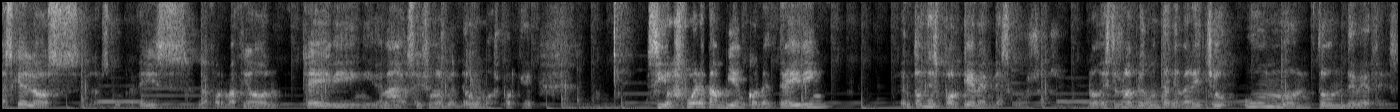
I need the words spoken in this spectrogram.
es que los, los que ofrecéis la formación, trading y demás, sois unos vendehumos, porque si os fuera tan bien con el trading, entonces ¿por qué vendes cursos? ¿No? Esta es una pregunta que me han hecho un montón de veces.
